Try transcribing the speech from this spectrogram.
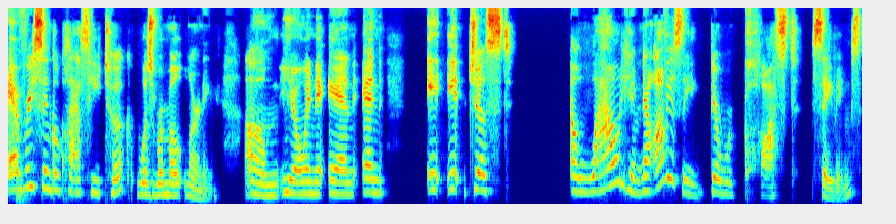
Every single class he took was remote learning. Um, you know, and and and it it just allowed him now obviously there were cost savings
